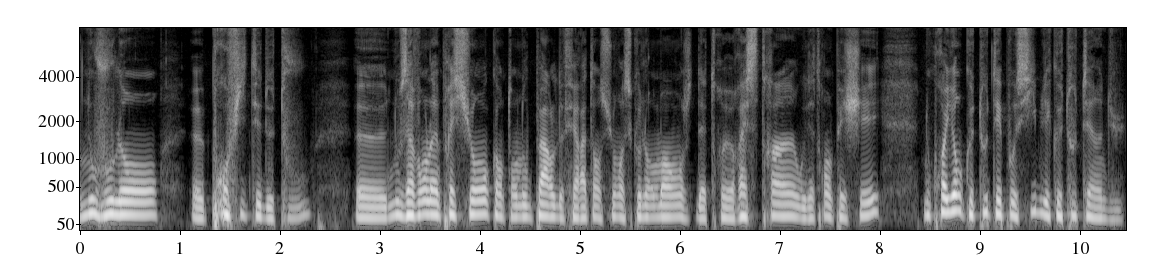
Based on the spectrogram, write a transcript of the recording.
nous voulons euh, profiter de tout. Euh, nous avons l'impression, quand on nous parle de faire attention à ce que l'on mange, d'être restreint ou d'être empêché, nous croyons que tout est possible et que tout est indu.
